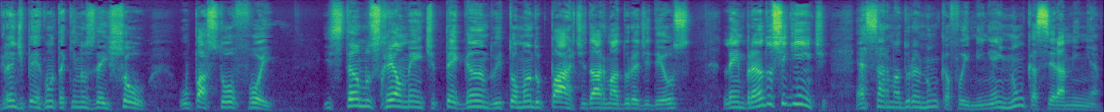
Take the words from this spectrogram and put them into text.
Grande pergunta que nos deixou o pastor foi: estamos realmente pegando e tomando parte da armadura de Deus? Lembrando o seguinte: essa armadura nunca foi minha e nunca será minha.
